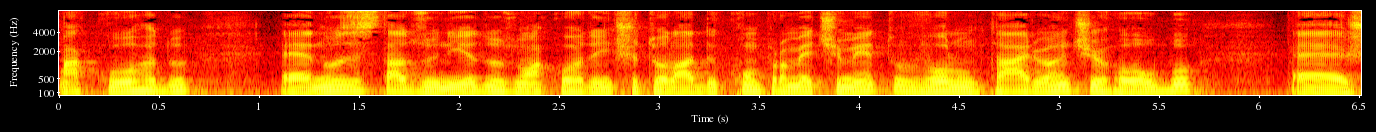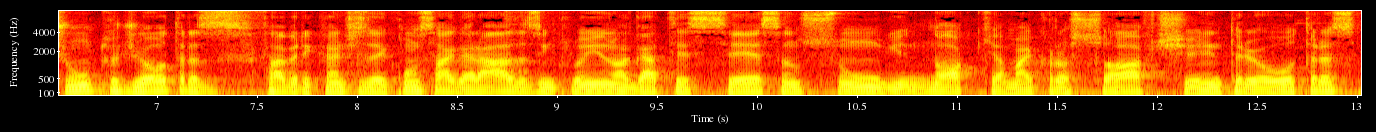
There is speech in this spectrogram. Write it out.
acordo é, nos Estados Unidos, um acordo intitulado Comprometimento Voluntário Anti-Roubo, é, junto de outras fabricantes aí consagradas, incluindo HTC, Samsung, Nokia, Microsoft, entre outras.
